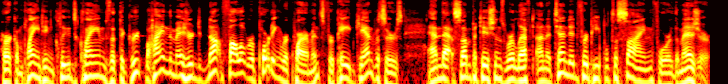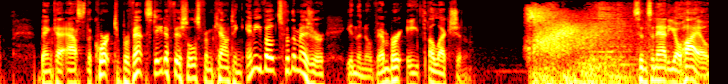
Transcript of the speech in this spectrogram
Her complaint includes claims that the group behind the measure did not follow reporting requirements for paid canvassers and that some petitions were left unattended for people to sign for the measure. Benca asked the court to prevent state officials from counting any votes for the measure in the November 8th election. Cincinnati, Ohio.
